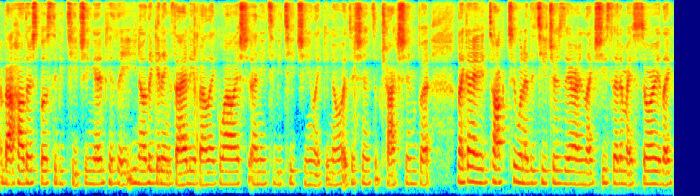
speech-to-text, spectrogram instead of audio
about how they're supposed to be teaching it because they you know they get anxiety about like wow I, should, I need to be teaching like you know addition subtraction. But like i talked to one of the teachers there and like she said in my story like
